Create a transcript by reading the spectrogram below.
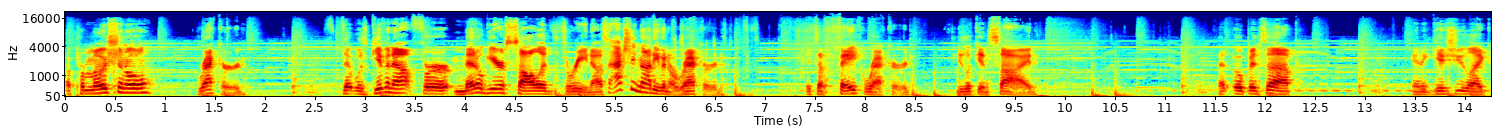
a promotional record that was given out for Metal Gear Solid 3. Now, it's actually not even a record, it's a fake record. If you look inside, that opens up and it gives you like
